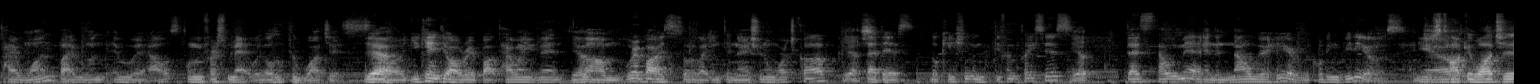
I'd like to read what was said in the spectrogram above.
Taiwan, but everyone everywhere else. When we first met, we also through watches. So Yeah. you came to our Red Bar Taiwan event. Yep. Um, Red Bar is sort of like international watch club. Yes. That there's location in different places. Yep. That's how we met, and now we're here recording videos. you Just know? talking watches,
